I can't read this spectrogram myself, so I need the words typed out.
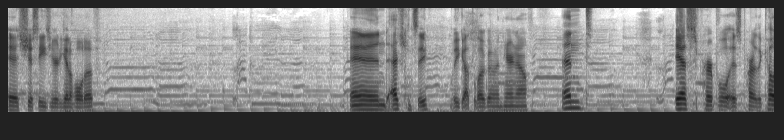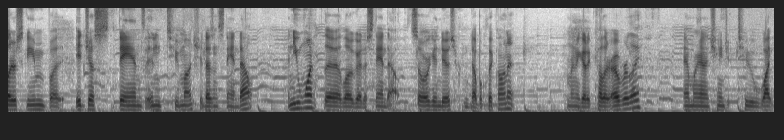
It's just easier to get a hold of. And as you can see we got the logo in here now. And Yes, purple is part of the color scheme, but it just stands in too much. It doesn't stand out. And you want the logo to stand out. So what we're going to do is we're going to double click on it. I'm going to go to color overlay. And we're going to change it to white.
